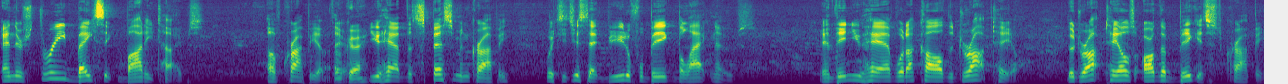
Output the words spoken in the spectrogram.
and there's three basic body types of crappie up there. Okay. You have the specimen crappie, which is just that beautiful big black nose, and then you have what I call the drop tail. The drop tails are the biggest crappie.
